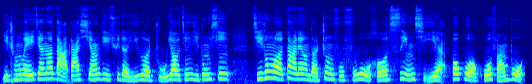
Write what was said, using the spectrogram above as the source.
已成为加拿大大西洋地区的一个主要经济中心，集中了大量的政府服务和私营企业，包括国防部、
